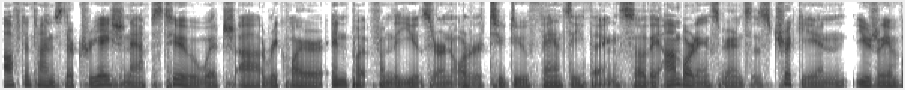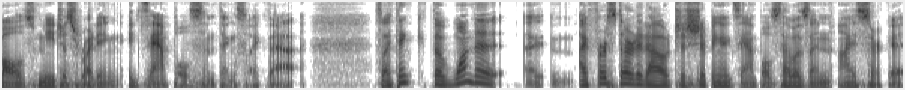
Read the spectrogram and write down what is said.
oftentimes they're creation apps too, which uh, require input from the user in order to do fancy things. So the onboarding experience is tricky and usually involves me just writing examples and things like that. So I think the one that I, I first started out just shipping examples that was in iCircuit.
